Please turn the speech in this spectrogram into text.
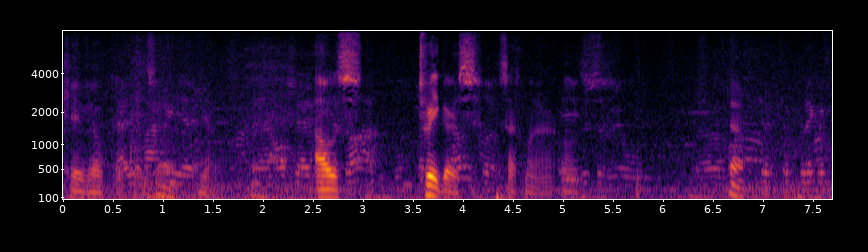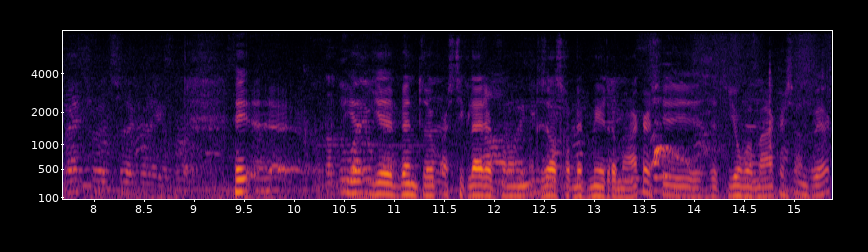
Ik geef wel prikkels. Ja. Als triggers, zeg maar. Ja. Uh, je, bent ook artistiek leider van een gezelschap met meerdere makers. Je zet jonge makers aan het werk.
